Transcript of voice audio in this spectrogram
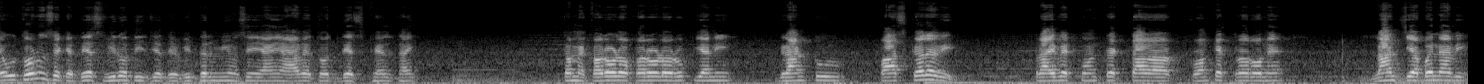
એવું થોડું છે કે દેશ વિરોધી જે વિધર્મીઓ છે અહીંયા આવે તો જ દેશ ફેલ થાય. તમે કરોડો કરોડો રૂપિયાની ગ્રાન્ટુ પાસ કરાવી, પ્રાઇવેટ કોન્ટ્રાક્ટર કોન્ટ્રાક્ટરોને લાંચિયા બનાવી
